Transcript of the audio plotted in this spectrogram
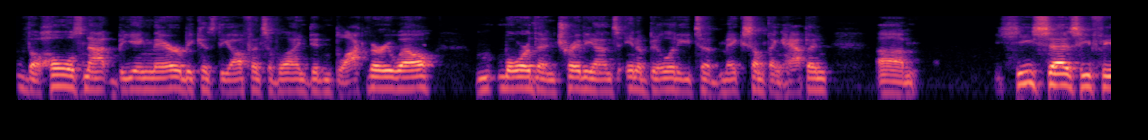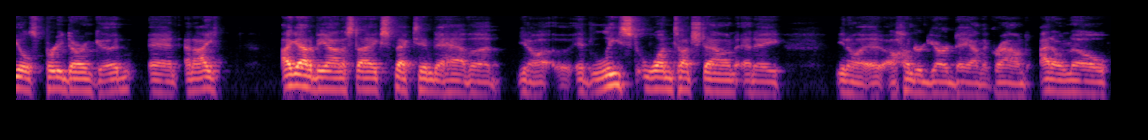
the holes not being there because the offensive line didn't block very well more than TreVeyon's inability to make something happen. Um, he says he feels pretty darn good, and and I I got to be honest, I expect him to have a you know at least one touchdown and a you know a hundred yard day on the ground. I don't know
